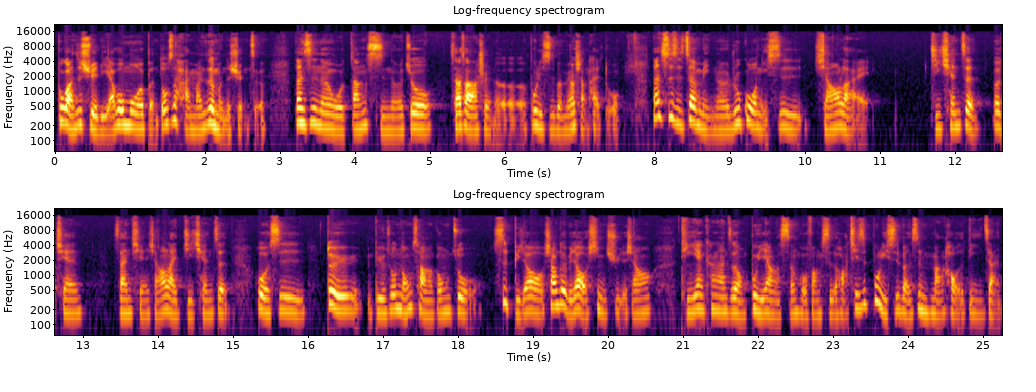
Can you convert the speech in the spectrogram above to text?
不管是雪梨啊或墨尔本都是还蛮热门的选择。但是呢，我当时呢就傻傻选了布里斯本，没有想太多。但事实证明呢，如果你是想要来集签证、二千、三千，想要来集签证，或者是对于比如说农场的工作是比较相对比较有兴趣的，想要体验看看这种不一样的生活方式的话，其实布里斯本是蛮好的第一站。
